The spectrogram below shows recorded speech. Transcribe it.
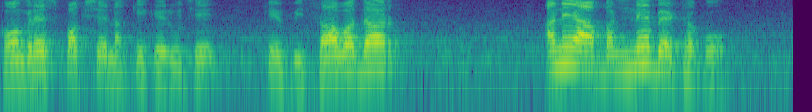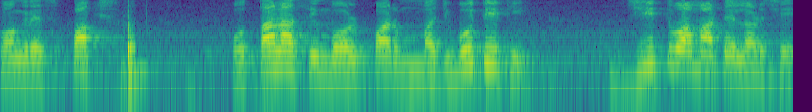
કોંગ્રેસ પક્ષે નક્કી કર્યું છે કે વિસાવદર અને આ બંને બેઠકો કોંગ્રેસ પક્ષ પોતાના સિમ્બોલ પર મજબૂતીથી જીતવા માટે લડશે.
